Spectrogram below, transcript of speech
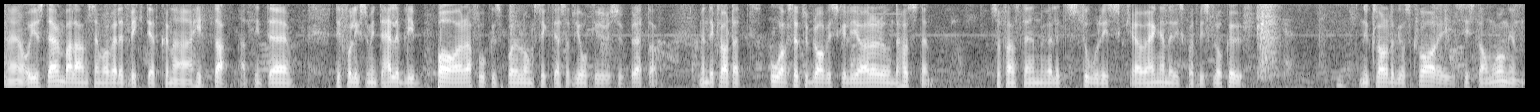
Eh, och just den balansen var väldigt viktig att kunna hitta. Att inte, det får liksom inte heller bli bara fokus på det långsiktiga så att vi åker ur Superettan. Men det är klart att oavsett hur bra vi skulle göra det under hösten så fanns det en väldigt stor risk, överhängande risk på att vi skulle åka ur. Nu klarade vi oss kvar i sista omgången.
